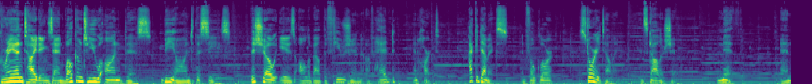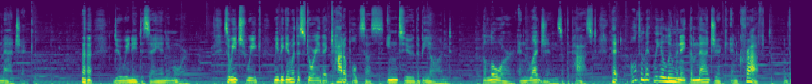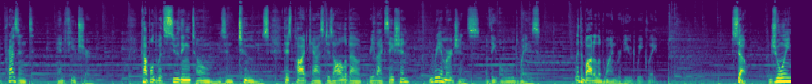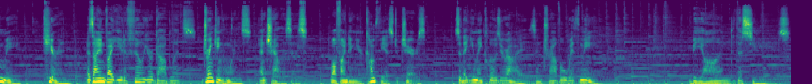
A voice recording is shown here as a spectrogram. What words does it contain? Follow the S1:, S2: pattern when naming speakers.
S1: grand tidings, and welcome to you on this Beyond the Seas. This show is all about the fusion of head and heart, academics and folklore, storytelling and scholarship, myth and magic. Do we need to say any more? So each week, we begin with a story that catapults us into the beyond the lore and legends of the past that ultimately illuminate the magic and craft of the present and future. Coupled with soothing tones and tunes, this podcast is all about relaxation and reemergence of the old ways, with a bottle of wine reviewed weekly. So, join me, Kieran, as I invite you to fill your goblets, drinking horns, and chalices while finding your comfiest of chairs so that you may close your eyes and travel with me beyond the seas.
